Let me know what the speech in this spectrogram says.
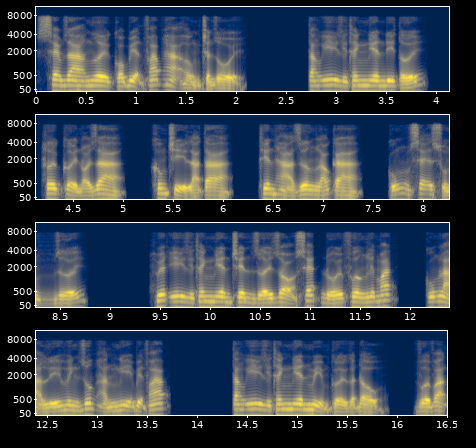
xem ra ngươi có biện pháp hạ hồng trần rồi. Tăng y gì thanh niên đi tới, hơi cười nói ra, không chỉ là ta, thiên hà dương lão ca, cũng sẽ xuống dưới. Huyết y gì thanh niên trên dưới dò xét đối phương liếc mắt, cũng là Lý Huynh giúp hắn nghĩ biện pháp. Tăng y gì thanh niên mỉm cười gật đầu, vừa vặn,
